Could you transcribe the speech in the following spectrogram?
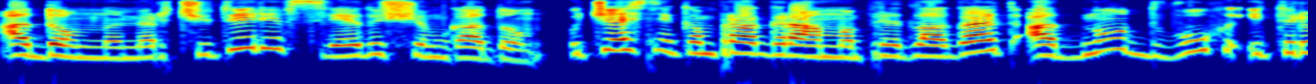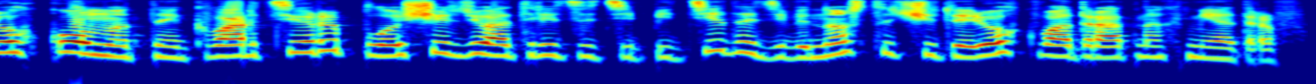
а дом номер 4 в следующем году. Участникам программы предлагают одну, двух- и трехкомнатные квартиры площадью от 35 до 94 квадратных метров.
